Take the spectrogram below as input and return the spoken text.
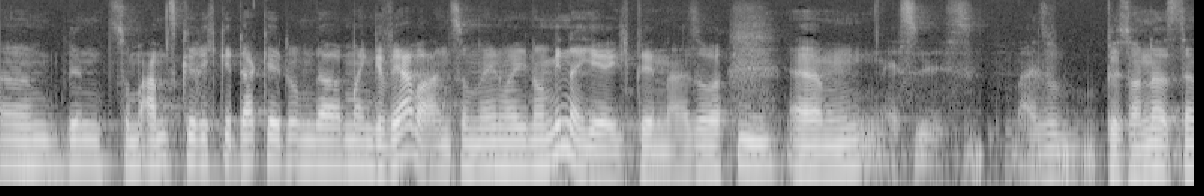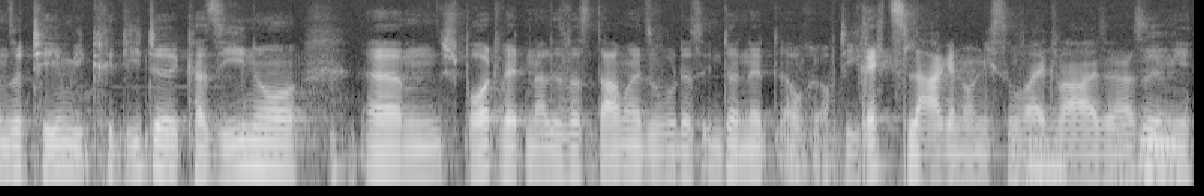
ähm, bin zum Amtsgericht gedackelt, um da mein Gewerbe anzumelden, weil ich noch minderjährig bin. Also mhm. ähm, es ist also besonders dann so Themen wie Kredite, Casino, ähm, Sportwetten, alles was damals, wo das Internet auch, auch die Rechtslage noch nicht so weit mhm. war. Also da hast du mhm. irgendwie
